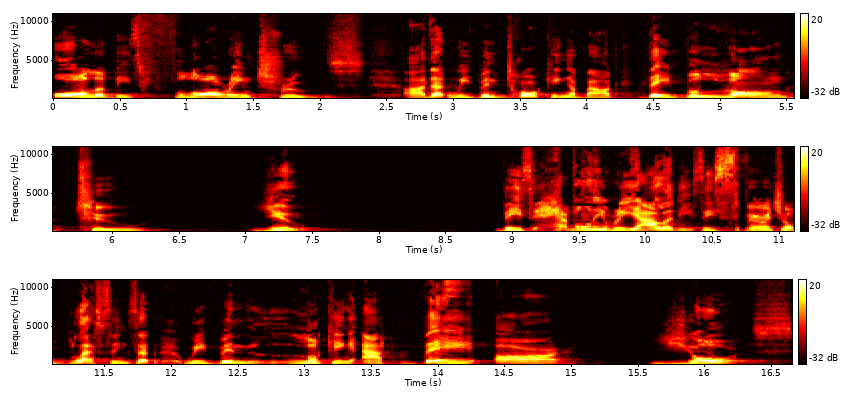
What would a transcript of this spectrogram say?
all of these flooring truths uh, that we've been talking about, they belong to you. These heavenly realities, these spiritual blessings that we've been looking at, they are yours.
